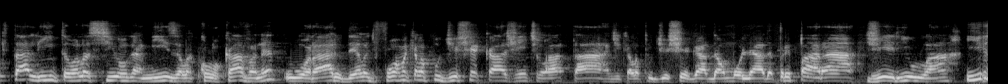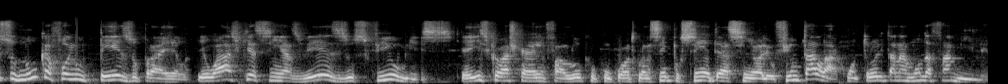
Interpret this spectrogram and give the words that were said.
que tá ali. Então, ela se organiza, ela colocava, né, o horário dela de forma que ela podia checar a gente lá à tarde, que ela podia chegar, dar uma olhada, preparar, gerir o lar. E isso nunca foi um peso para ela. Eu acho que, assim, às vezes os filmes, é isso que eu acho que a Ellen falou, que eu concordo com ela 100%, é assim, olha, o filme tá lá, o controle tá na mão da família.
